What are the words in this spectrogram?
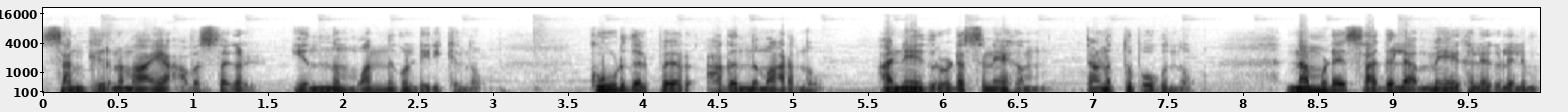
സങ്കീർണമായ അവസ്ഥകൾ എന്നും വന്നുകൊണ്ടിരിക്കുന്നു. കൂടുതൽ പേർ അകന്നു മാറുന്നു. അനേകരുടെ സ്നേഹം തണുത്തുപോകുന്നു. നമ്മുടെ സകല മേഖലകളിലും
